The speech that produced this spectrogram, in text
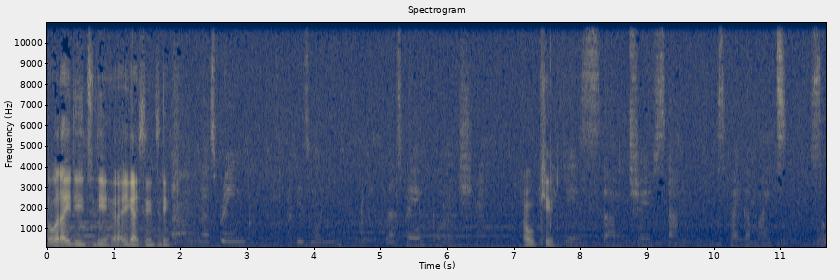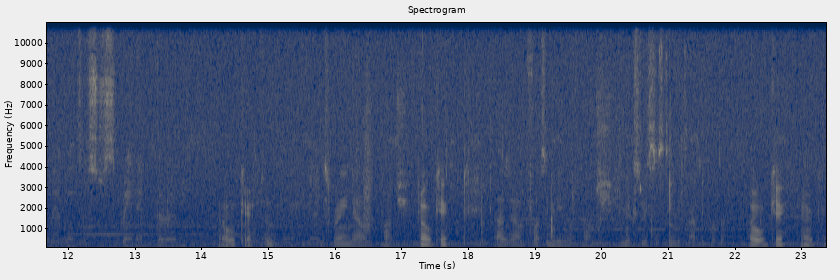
So what are you doing today? What are you guys doing today? We are spraying this morning. We are spraying punch. Okay. Yes, um, thrips and spider mites. So we are going to spray them thoroughly. Okay. spraying um, punch. Okay. That's um, 40 ml of punch mixed with 16 liters of water. Okay. Okay.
